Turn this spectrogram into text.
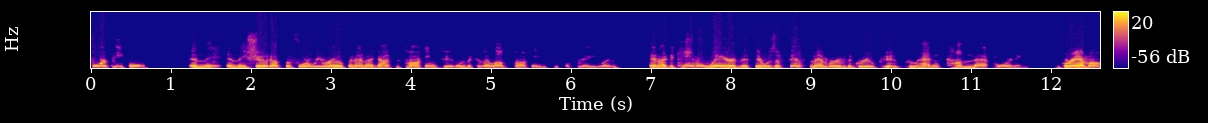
four people and they and they showed up before we were open and i got to talking to them because i love talking to people from england and i became aware that there was a fifth member of the group who, who hadn't come that morning grandma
